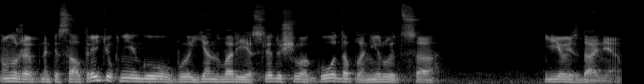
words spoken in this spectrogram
Он уже написал третью книгу, в январе следующего года планируется ее издание.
